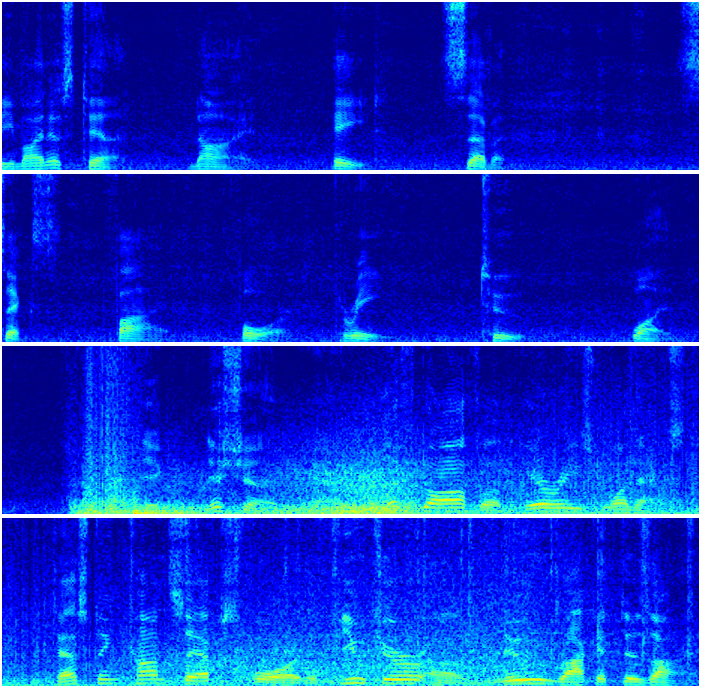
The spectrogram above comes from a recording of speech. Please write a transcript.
T minus 10, 9, 8, 7, 6, 5, 4, 3, 2, 1. Ignition and liftoff of Ares 1X, testing concepts for the future of new rocket design.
